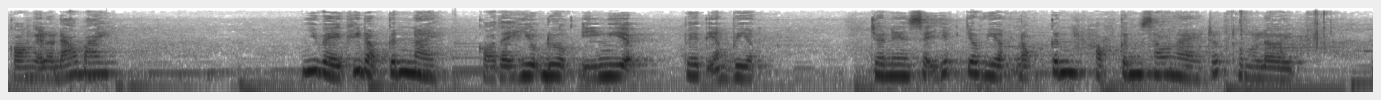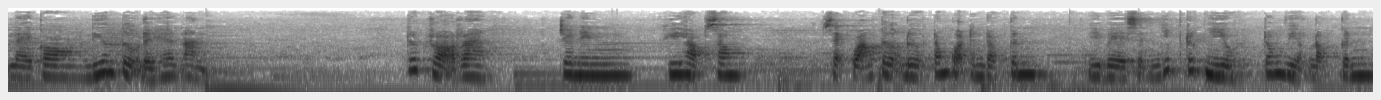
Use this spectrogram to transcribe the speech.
có nghĩa là đao bay. Như vậy khi đọc kinh này, có thể hiểu được ý nghĩa về tiếng Việt, cho nên sẽ giúp cho việc đọc kinh, học kinh sau này rất thuận lợi, lại còn liên tưởng đến hình ảnh. Rất rõ ràng, cho nên khi học xong, sẽ quán tưởng được trong quá trình đọc kinh, vì về sẽ giúp rất nhiều trong việc đọc kinh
